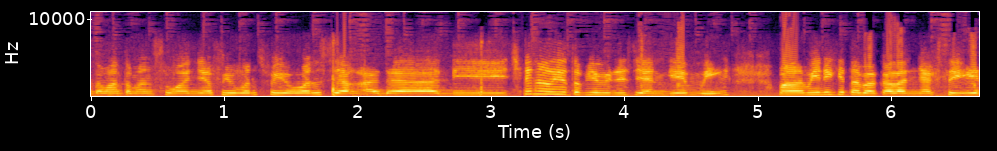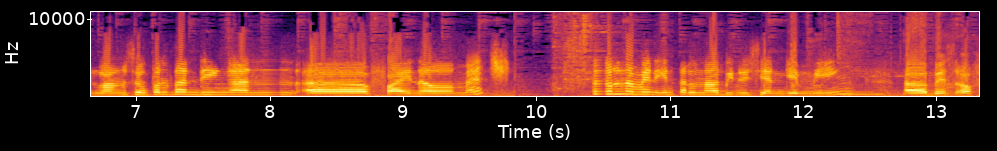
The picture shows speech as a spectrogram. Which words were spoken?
teman-teman semuanya viewers-viewers yang ada di channel YouTube-nya Venetian Gaming. Malam ini kita bakalan nyaksiin langsung pertandingan eh, final match turnamen internal Venetian Gaming eh, best of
